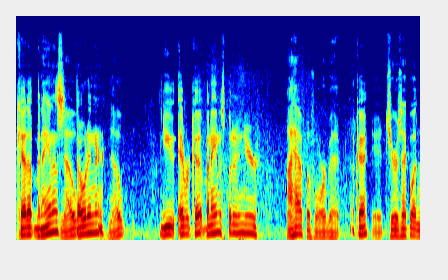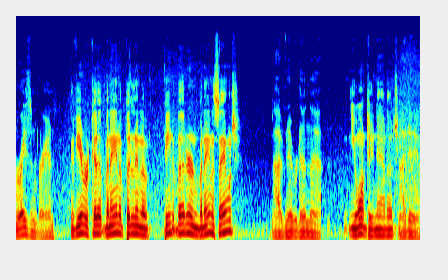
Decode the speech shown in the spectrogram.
Cut up bananas? Nope. Throw it in there? Nope. You ever cut bananas, put it in your. I have before, but Okay. it sure as heck wasn't Raisin Bran. Have you ever cut up banana, put it in a peanut butter and banana sandwich? I've never done that. You want to now, don't you? I do.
